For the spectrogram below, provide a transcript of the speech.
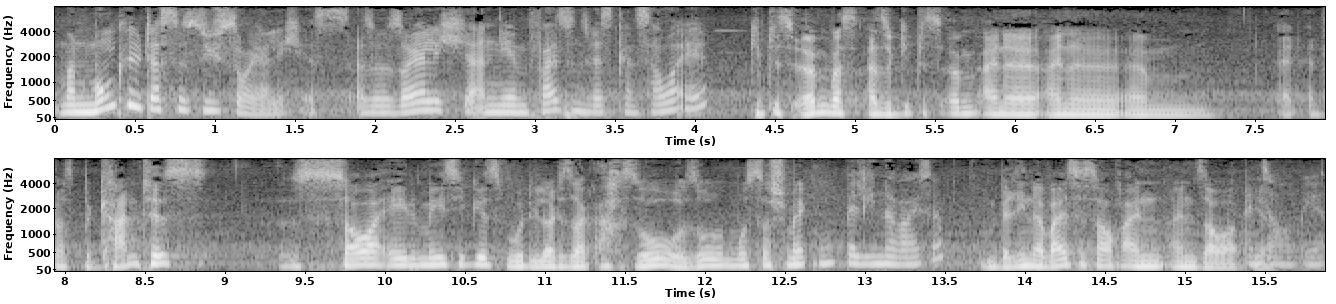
Man munkelt, dass es süß-säuerlich ist. Also säuerlich ja in jedem Fall, sonst wäre es kein Sour Ale. Gibt es irgendwas, also gibt es irgendeine eine, ähm, et- etwas Bekanntes, Sour Ale-mäßiges, wo die Leute sagen, ach so, so muss das schmecken? Berliner Weiße, Und Berliner Weiß ist auch ein, ein Sauerbier. ein Sauerbier.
